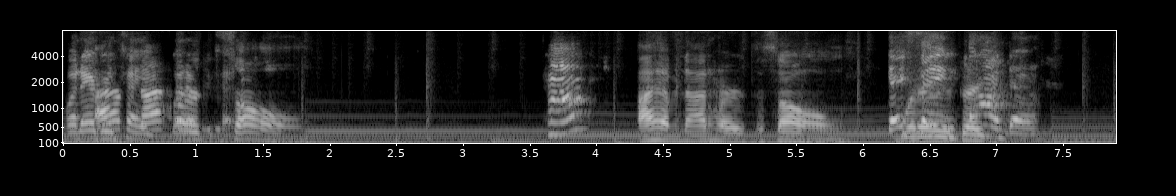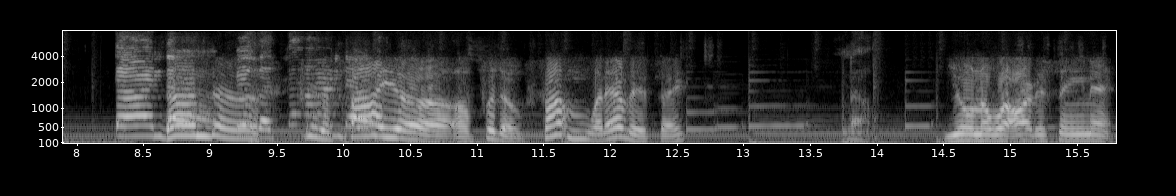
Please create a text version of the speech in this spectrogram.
Whatever it I've takes. not Whatever heard the song. Huh? I have not heard the song. They Whatever sing it takes. thunder. Thunder. Thunder, Feel the to the fire, or put a something, whatever it say. No, You don't know what artist saying that?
